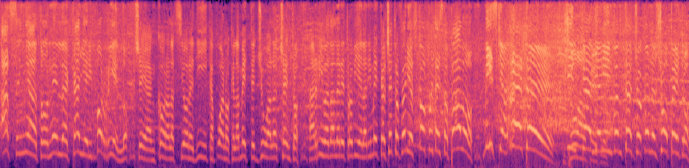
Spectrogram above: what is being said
assegnato nel Cagliari Borriello. C'è ancora l'azione di Capuano che la mette giù al centro arriva dalle retrovie la rimette al centro Farias colpo in testa, palo, mischia, rete! Il Cagliari è in vantaggio con Joao Pedro.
